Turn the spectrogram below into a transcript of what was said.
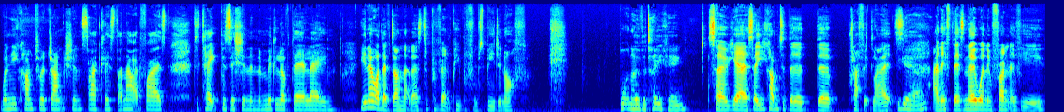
When you come to a junction, cyclists are now advised to take position in the middle of their lane. You know why they've done that? That's to prevent people from speeding off. What an overtaking. So yeah, so you come to the the traffic lights. Yeah. And if there's no one in front of you,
